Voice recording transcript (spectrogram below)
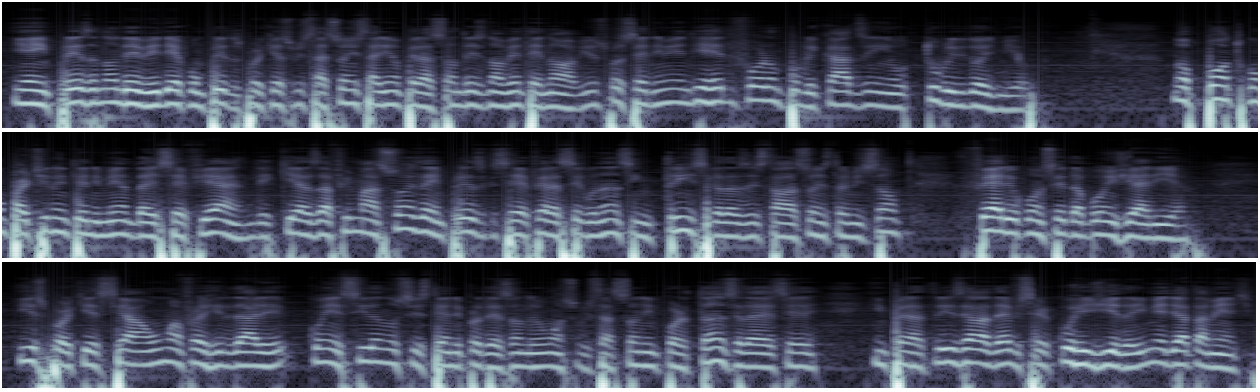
E a empresa não deveria cumpri-los, porque as subestações estariam em operação desde 99 e os procedimentos de rede foram publicados em outubro de 2000. No ponto, compartilho o entendimento da ICFE de que as afirmações da empresa que se refere à segurança intrínseca das instalações de transmissão fere o conceito da boa engenharia Isso porque se há uma fragilidade conhecida no sistema de proteção de uma subestação de importância da SE Imperatriz, ela deve ser corrigida imediatamente.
